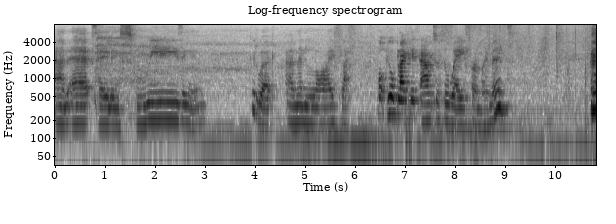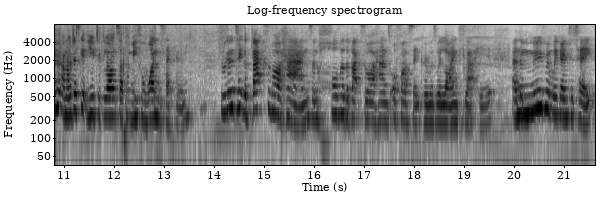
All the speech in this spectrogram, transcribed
And exhaling, squeezing in. Good work. And then lie flat. Pop your blanket out of the way for a moment. and I'll just get you to glance up at me for one second. So we're going to take the backs of our hands and hover the backs of our hands off our sacrum as we're lying flat here. And the movement we're going to take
